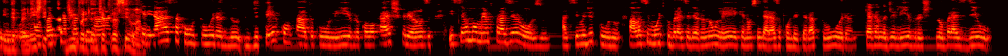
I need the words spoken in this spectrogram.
independente da idade, é importante é aproximar. Criar essa cultura do, de ter contato com o livro, colocar as crianças e ser um momento prazeroso, acima de tudo. Fala-se muito que o brasileiro não lê, que não se interessa por literatura, que a venda de livros no Brasil,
